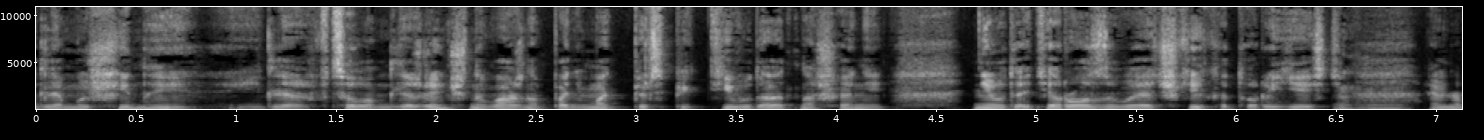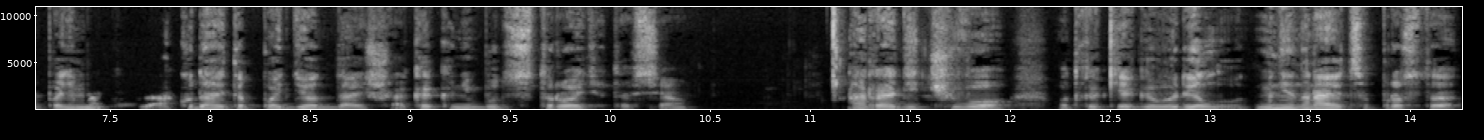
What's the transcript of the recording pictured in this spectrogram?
для мужчины и для, в целом для женщины, важно понимать перспективу да, отношений. Не вот эти розовые очки, которые есть, а именно понимать, а куда это пойдет дальше, а как они будут строить это все. Ради чего? Вот как я говорил, мне нравится просто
